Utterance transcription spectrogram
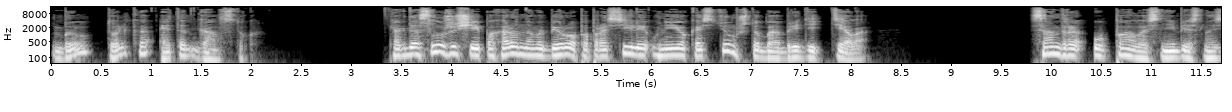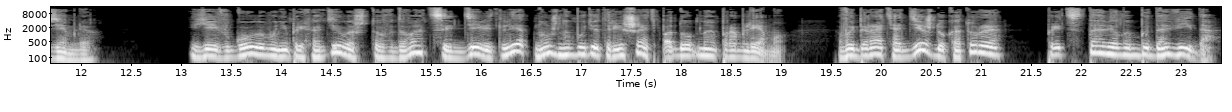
был только этот галстук. когда служащие похоронного бюро попросили у нее костюм, чтобы обредить тело, Сандра упала с небес на землю. Ей в голову не приходило, что в 29 лет нужно будет решать подобную проблему, выбирать одежду, которая представила бы Давида.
